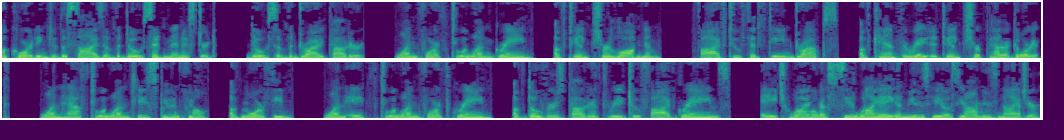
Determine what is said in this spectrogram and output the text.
according to the size of the dose administered. Dose of the dry powder, 1 4th to a 1 grain, of tincture laudanum, 5 to 15 drops, of camphorated tincture paregoric, 1 half to a 1 teaspoonful, of morphine, 1 8th to a 1 4th grain, of Dover's powder 3 to 5 grains. Hyoscyamus niger,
